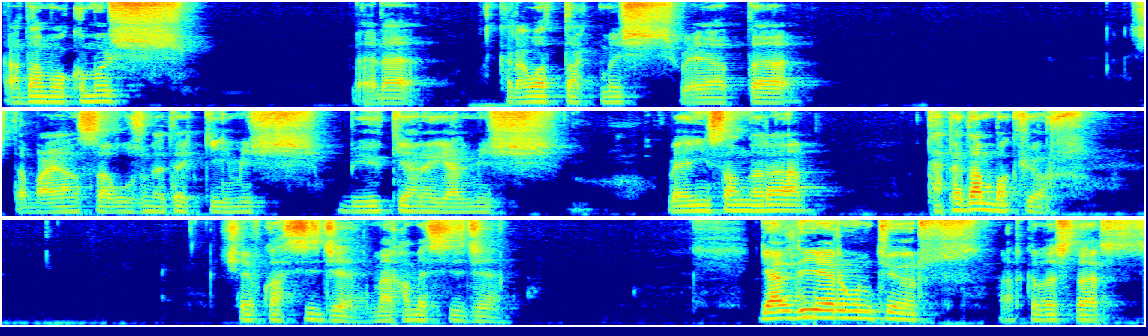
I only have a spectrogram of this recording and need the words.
adam okumuş böyle kravat takmış veyahut da işte bayansa uzun etek giymiş, büyük yere gelmiş ve insanlara tepeden bakıyor. Şefkatsizce, merhametsizce. Geldiği yeri unutuyor arkadaşlar.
